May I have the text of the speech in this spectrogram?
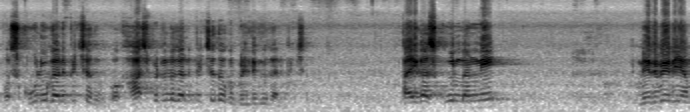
ఒక స్కూలు కనిపించదు ఒక హాస్పిటల్ కనిపించదు ఒక బిల్డింగ్ కనిపించదు. పైగా స్కూళ్ళన్నీ నిర్వీర్యం.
